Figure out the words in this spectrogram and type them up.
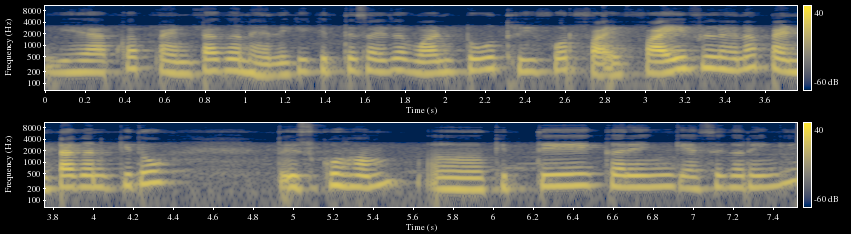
ये है आपका पेंटागन है। देखिए कितने साइज़ है? One two three four five five है ना पेंटागन की तो तो इसको हम कितने करेंगे, कैसे करेंगे?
